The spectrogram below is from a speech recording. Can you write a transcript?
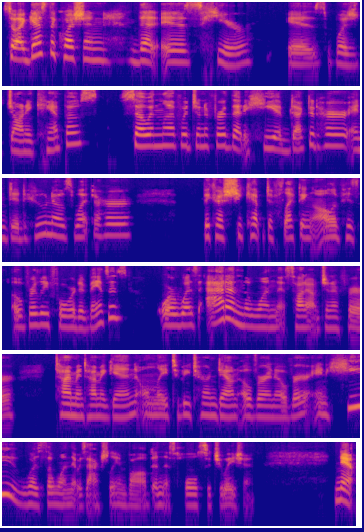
So I guess the question that is here is was Johnny Campos so in love with Jennifer that he abducted her and did who knows what to her because she kept deflecting all of his overly forward advances? Or was Adam the one that sought out Jennifer time and time again, only to be turned down over and over? And he was the one that was actually involved in this whole situation. Now,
